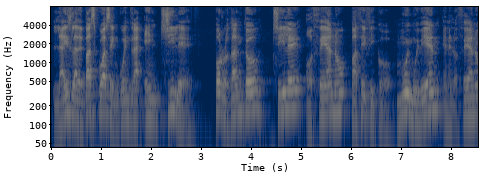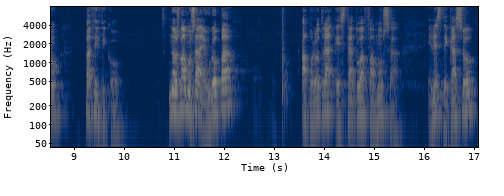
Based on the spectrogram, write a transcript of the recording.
La isla de Pascua se encuentra en Chile. Por lo tanto, Chile, Océano Pacífico. Muy, muy bien en el Océano Pacífico. Nos vamos a Europa a por otra estatua famosa. En este caso,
